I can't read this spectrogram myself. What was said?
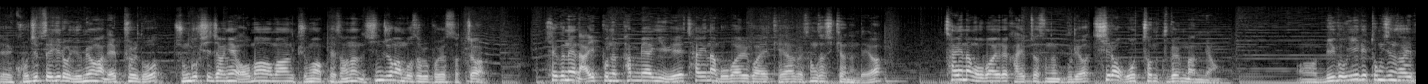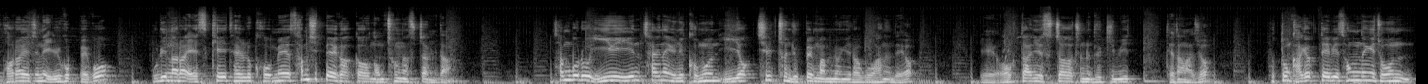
네, 고집세기로 유명한 애플도 중국 시장의 어마어마한 규모 앞에서는 신중한 모습을 보였었죠. 최근엔 아이폰을 판매하기 위해 차이나 모바일과의 계약을 성사시켰는데요. 차이나 모바일의 가입자 수는 무려 7억 5,900만 명. 어, 미국 1위 통신사인 버라이즌의 7배고 우리나라 SK텔레콤의 30배에 가까운 엄청난 숫자입니다. 참고로 2위인 차이나 유니콤은 2억 7,600만 명이라고 하는데요. 예, 억 단위 숫자가 주는 느낌이 대단하죠. 보통 가격 대비 성능이 좋은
